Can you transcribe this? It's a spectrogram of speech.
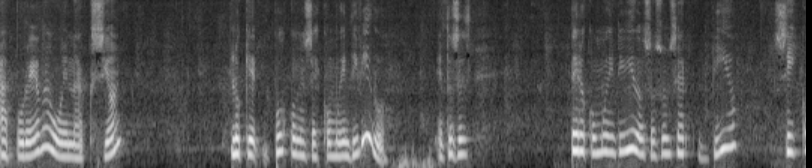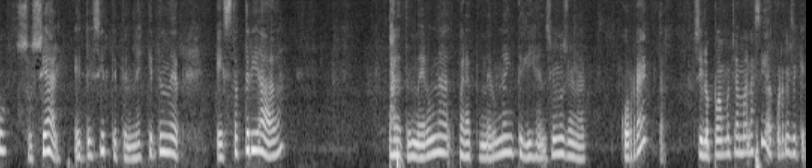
a prueba o en acción lo que vos conoces como individuo. Entonces, pero como individuo sos un ser bio, social, es decir, que tenés que tener esta triada para tener una, para tener una inteligencia emocional correcta si lo podemos llamar así. Acuérdense que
